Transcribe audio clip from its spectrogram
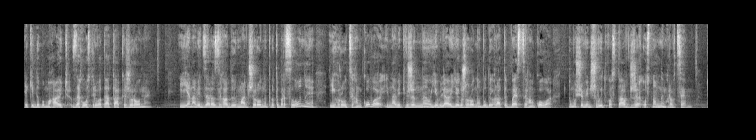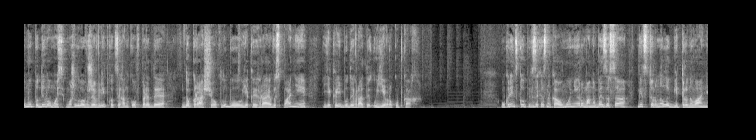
які допомагають загострювати атаки Жирони. І я навіть зараз згадую матч Жирони проти Барселони і гру Циганкова, і навіть вже не уявляю, як Жирона буде грати без Циганкова, тому що він швидко став вже основним гравцем. Тому подивимось, можливо, вже влітку Циганков перейде до кращого клубу, який грає в Іспанії, який буде грати у Єврокубках. Українського півзахисника Омонії Романа Безоса відсторонили від тренувань.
